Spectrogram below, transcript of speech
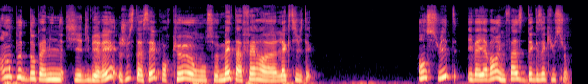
un peu de dopamine qui est libérée, juste assez pour qu'on se mette à faire euh, l'activité. Ensuite, il va y avoir une phase d'exécution.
